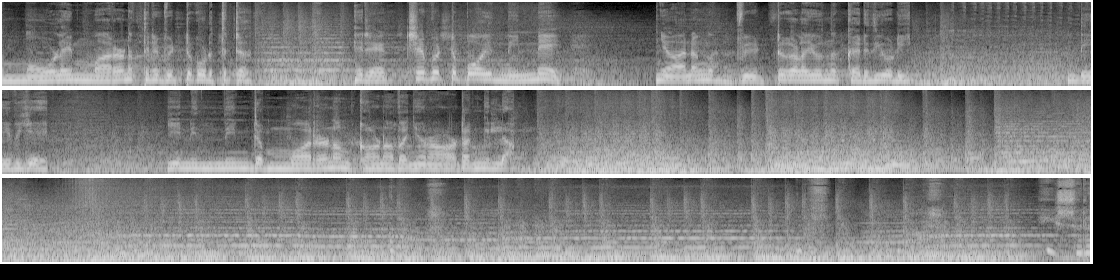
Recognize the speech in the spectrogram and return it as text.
എന്റെ മോളെ മരണത്തിന് വിട്ടുകൊടുത്തിട്ട് രക്ഷപ്പെട്ടു പോയ നിന്നെ ഞാനങ്ങ് വിട്ടുകളയുമെന്ന് കരുതിയോടി. ദേവിയെ ഇനി നിന്റെ മരണം കാണാതെ ഞാൻ അടങ്ങില്ല. ഈശ്വര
